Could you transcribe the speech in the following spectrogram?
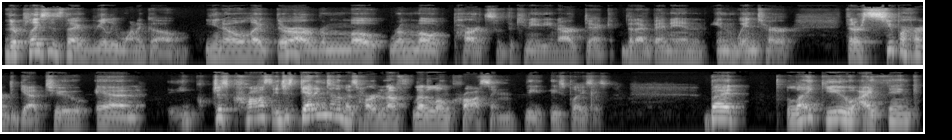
there are places that I really want to go. You know, like there are remote remote parts of the Canadian Arctic that I've been in in winter that are super hard to get to and just cross just getting to them is hard enough let alone crossing the, these places but like you i think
